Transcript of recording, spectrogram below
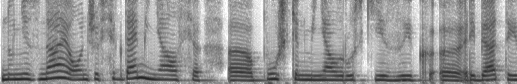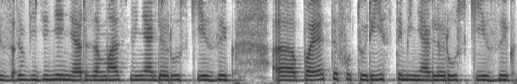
Ну, не знаю, он же всегда менялся. Э, Пушкин менял русский язык, э, ребята из объединения Арзамас меняли русский язык, э, поэты-футуристы меняли русский язык.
